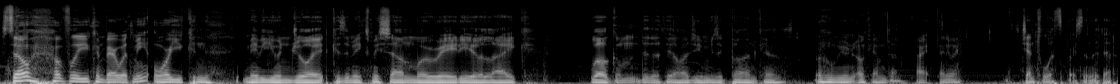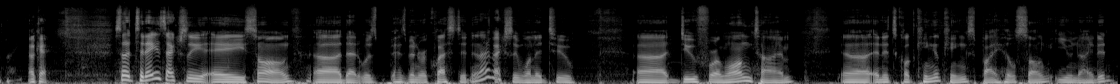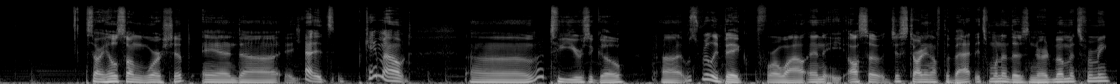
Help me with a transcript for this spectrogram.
So hopefully you can bear with me, or you can maybe you enjoy it because it makes me sound more radio like. Welcome to the Theology Music podcast. Okay, I'm done. All right. Anyway, gentle whispers in the dead of night. Okay, so today is actually a song uh, that was has been requested, and I've actually wanted to uh, do for a long time, uh, and it's called "King of Kings" by Hillsong United. Sorry, Hillsong Worship, and uh, yeah, it came out uh, two years ago. Uh, it was really big for a while, and also just starting off the bat, it's one of those nerd moments for me.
